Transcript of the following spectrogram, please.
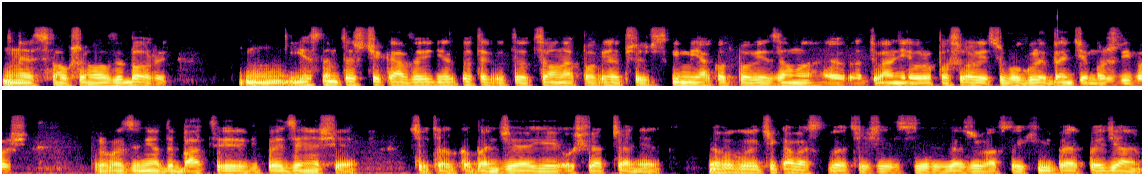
e, sfałszował wybory. Mm, jestem też ciekawy nie tylko tego, to, co ona powie, ale przede wszystkim jak odpowiedzą ewentualnie europosłowie, czy w ogóle będzie możliwość prowadzenia debaty, wypowiedzenia się, czy tylko będzie jej oświadczenie. No w ogóle ciekawa sytuacja się zdarzyła w tej chwili, bo jak powiedziałem,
